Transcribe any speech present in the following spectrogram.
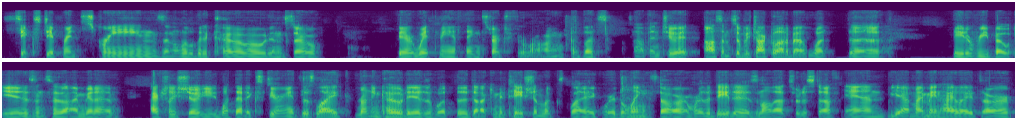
six different screens and a little bit of code. And so bear with me if things start to go wrong, but let's hop into it. Awesome. So we've talked a lot about what the data repo is. And so I'm going to actually show you what that experience is like. Running code is, what the documentation looks like, where the links are, and where the data is, and all that sort of stuff. And yeah, my main highlights are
